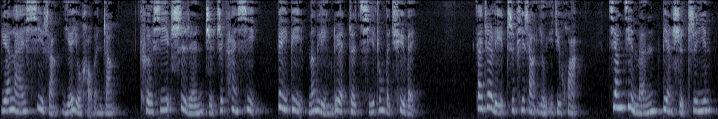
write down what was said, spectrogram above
原来戏上也有好文章，可惜世人只知看戏，未必能领略这其中的趣味。”在这里，支批上有一句话：“将进门便是知音。”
